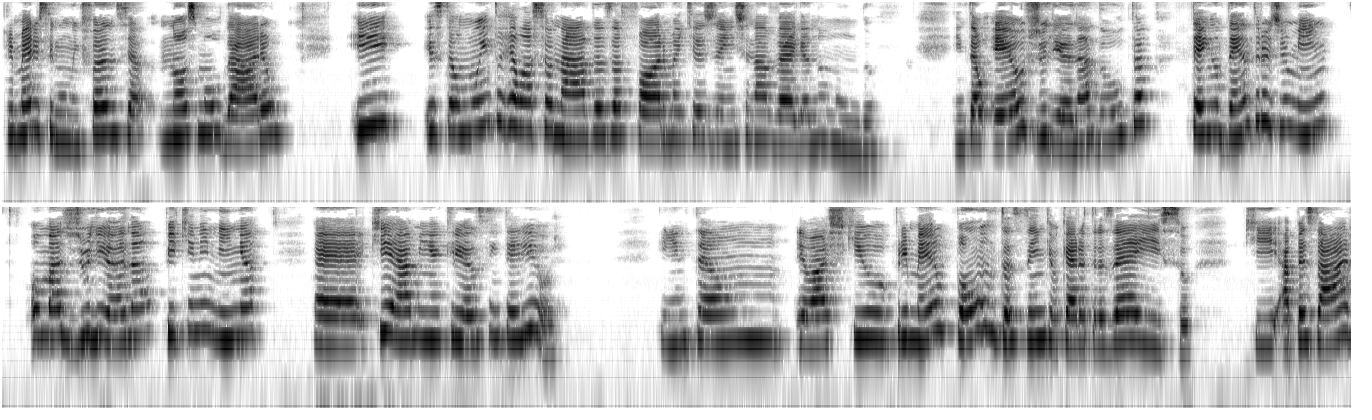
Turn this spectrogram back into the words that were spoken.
primeira e segunda infância, nos moldaram e estão muito relacionadas à forma que a gente navega no mundo. Então, eu, Juliana adulta, tenho dentro de mim uma Juliana pequenininha, é, que é a minha criança interior. Então, eu acho que o primeiro ponto, assim, que eu quero trazer é isso. Que apesar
